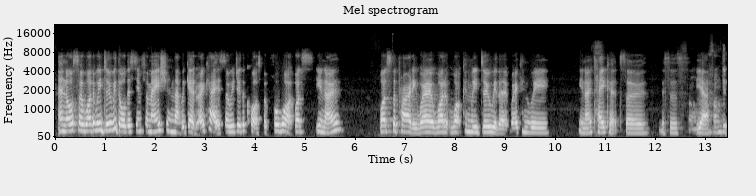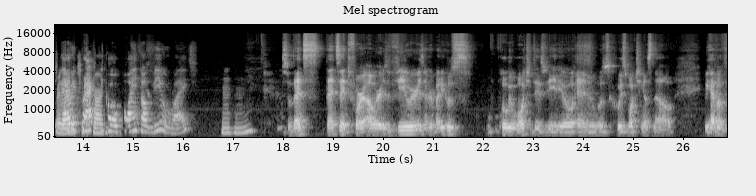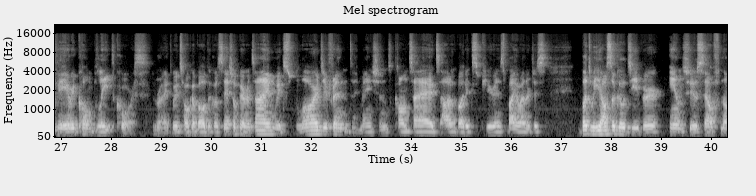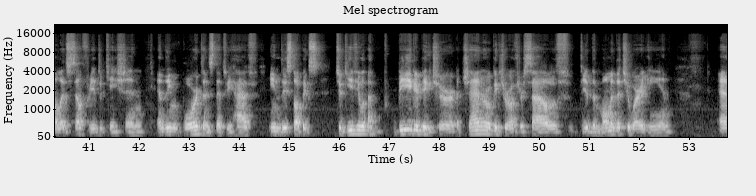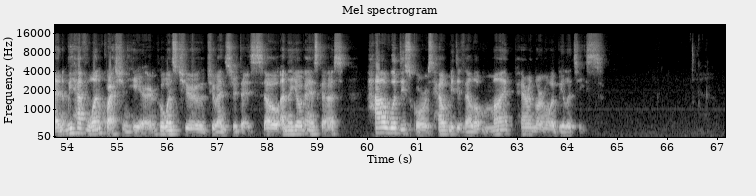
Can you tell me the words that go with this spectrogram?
And also what do we do with all this information that we get? Okay so we do the course but for what? What's you know what's the priority? Where what what can we do with it? Where can we you know take it? So this is from, yeah from the very practical point of view right mm-hmm. so that's that's it for our viewers everybody who's who will watch this video and who's who is watching us now we have a very complete course, right? We talk about the consciential paradigm, we explore different dimensions, contacts, out of body experience, bioenergies, but we also go deeper into self knowledge, self re education, and the importance that we have in these topics to give you a bigger picture, a general picture of yourself, the, the moment that you were in and we have one question here. Who wants to, to answer this? So Ana Yoga asks us, how would this course help me develop my paranormal abilities?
